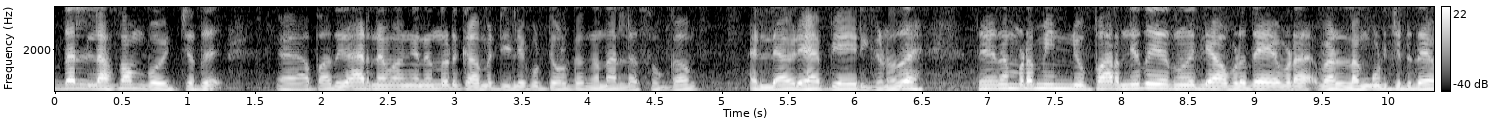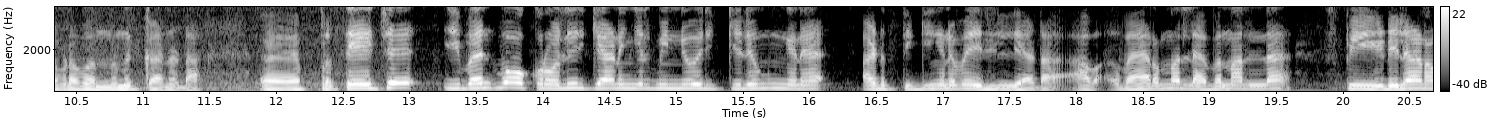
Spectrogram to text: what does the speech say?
ഇതെല്ലാം സംഭവിച്ചത്. അപ്പോൾ അത് കാരണം അങ്ങനെ ഒന്നും എടുക്കാൻ പറ്റിയില്ല. കുട്ടികൾക്കൊക്കെ നല്ല സുഖം. എല്ലാവരും ഹാപ്പി ആയിരിക്കണത് ദേ നമ്മുടെ മിന്നു പറഞ്ഞു തീർന്നില്ല. അവൾ ദേ ഇവിടെ വെള്ളം കുടിച്ചിട്ട് ദേ ഇവിടെ വന്ന് നിൽക്കാണ് കേട്ടോ പ്രത്യേകിച്ച് ഇവൻ വോക്രോലിരിക്കുകയാണെങ്കിൽ മിന്നു ഒരിക്കലും ഇങ്ങനെ അടുത്തേക്ക് ഇങ്ങനെ വരില്ല കേട്ടോ വേറെ ഇവൻ നല്ല സ്പീഡിലാണ്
